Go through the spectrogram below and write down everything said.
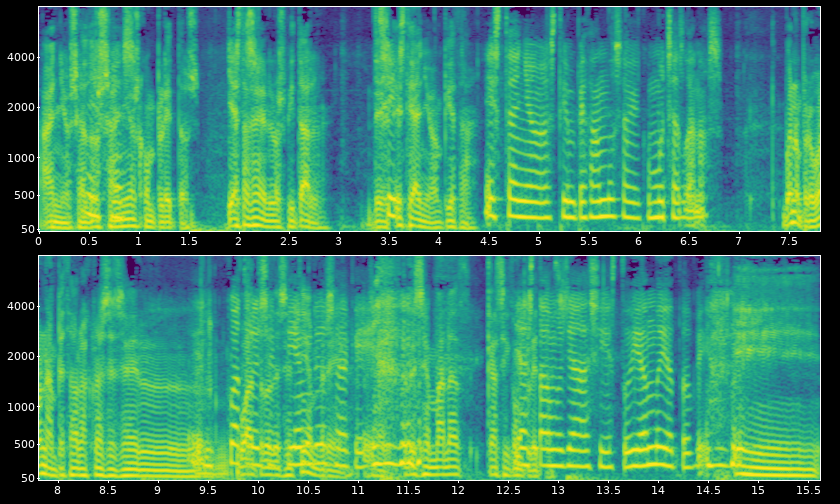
año, o sea, dos Eso es. años completos. Ya estás en el hospital. De- Sí. Este año empieza. Este año estoy empezando, o sea que con muchas ganas. Bueno, pero bueno, ha empezado las clases el, El 4 de de septiembre, septiembre. o sea que- Tres semanas casi Ya completas. estamos ya así estudiando y a tope. Eh,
